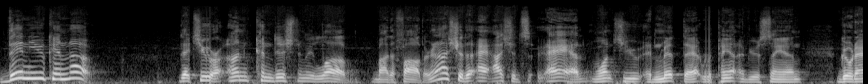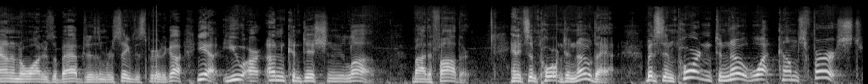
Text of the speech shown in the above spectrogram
then you can know that you are unconditionally loved by the Father. And I should, I should add, once you admit that, repent of your sin, go down in the waters of baptism, receive the Spirit of God. Yeah, you are unconditionally loved by the Father. And it's important to know that. But it's important to know what comes first.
